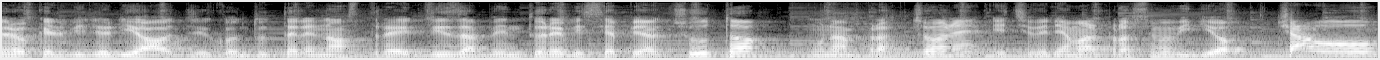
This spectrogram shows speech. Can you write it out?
Spero che il video di oggi con tutte le nostre disavventure vi sia piaciuto Un abbraccione e ci vediamo al prossimo video Ciao!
